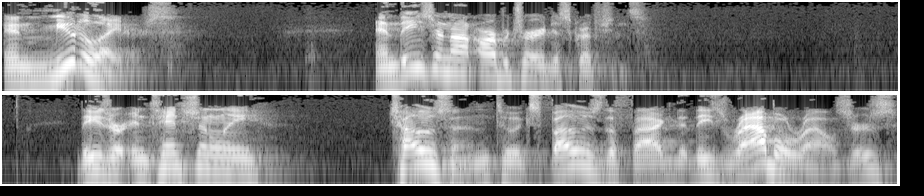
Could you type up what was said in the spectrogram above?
and mutilators. And these are not arbitrary descriptions. These are intentionally chosen to expose the fact that these rabble rousers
